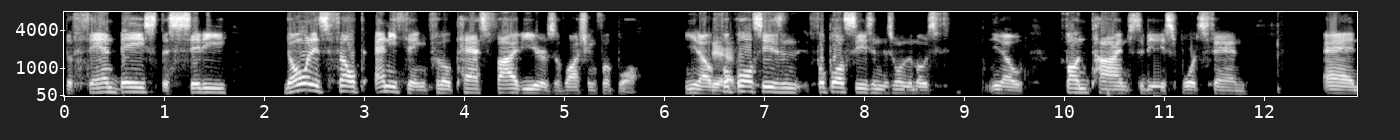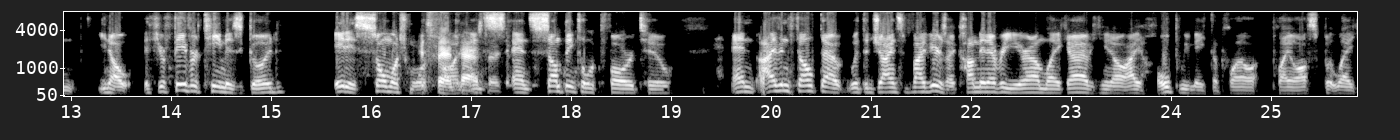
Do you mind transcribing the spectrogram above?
the fan base, the city, no one has felt anything for the past five years of watching football. You know, yeah. football season. Football season is one of the most you know fun times to be a sports fan. And you know, if your favorite team is good, it is so much more it's fun and, and something to look forward to. And I haven't felt that with the Giants in five years. I come in every year. I'm like, uh, you know, I hope we make the play- playoffs, but like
